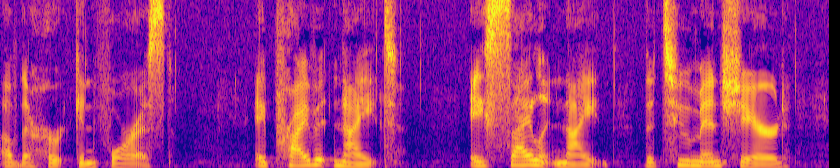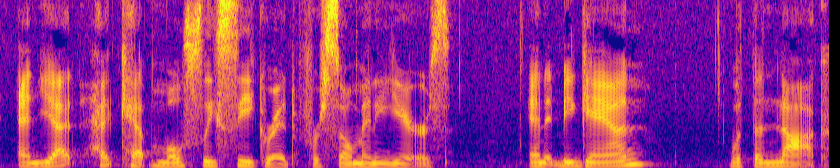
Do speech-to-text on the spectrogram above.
of the Hurtgen Forest. A private night, a silent night the two men shared and yet had kept mostly secret for so many years. And it began with the knock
